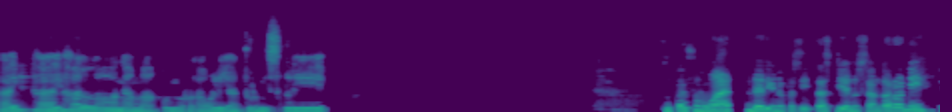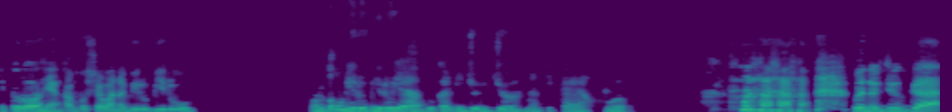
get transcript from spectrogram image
Hai, hai, halo. Nama aku Nurul Auliatul Misli. Kita semua dari Universitas Dian Nusantara nih. Itu loh yang kampusnya warna biru-biru. Untung biru-biru ya, bukan ijo-ijo. Nanti kayak Hulk. Bener juga.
